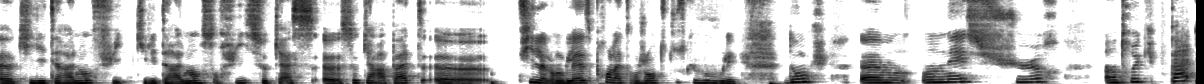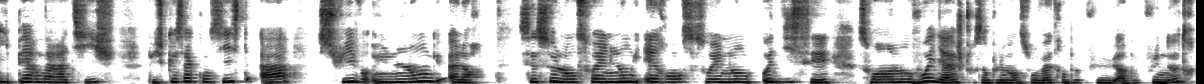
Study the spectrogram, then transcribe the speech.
Euh, qui littéralement fuit, qui littéralement s'enfuit, se casse, euh, se carapate, euh, file à l'anglaise, prend la tangente, tout ce que vous voulez. Donc on est sur un truc pas hyper narratif puisque ça consiste à suivre une longue alors c'est selon soit une longue errance, soit une longue odyssée, soit un long voyage tout simplement si on veut être un peu plus neutre,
